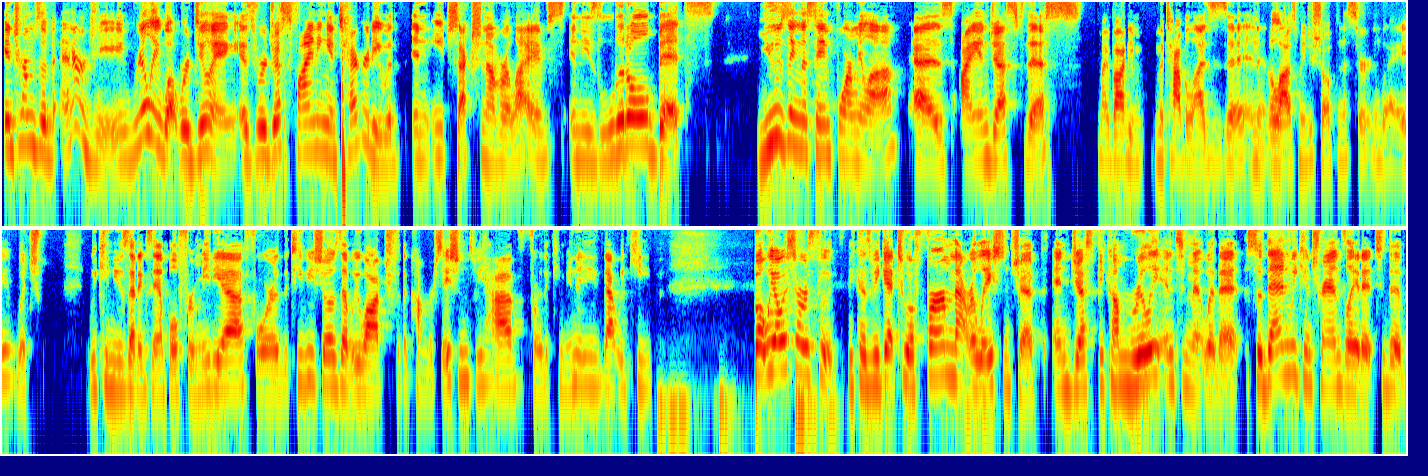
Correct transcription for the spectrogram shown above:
in terms of energy, really what we're doing is we're just finding integrity within each section of our lives in these little bits using the same formula as I ingest this my body metabolizes it and it allows me to show up in a certain way which we can use that example for media for the tv shows that we watch for the conversations we have for the community that we keep but we always start with food because we get to affirm that relationship and just become really intimate with it. So then we can translate it to the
